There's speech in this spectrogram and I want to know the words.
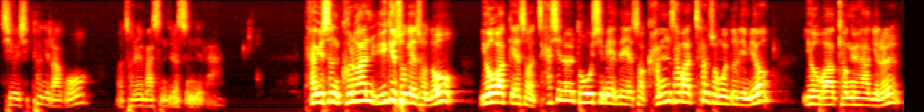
지은 시편이라고 전에 말씀드렸습니다. 다윗은 그러한 위기 속에서도 여호와께서 자신을 도우심에 대해서 감사와 찬송을 드리며 여호와 경외하기를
